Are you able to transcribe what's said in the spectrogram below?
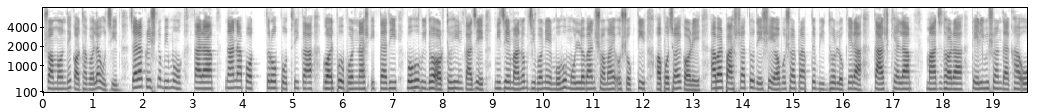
সম্বন্ধে কথা বলা উচিত। যারা কৃষ্ণ বিমুখ, তারা নানা পত্র পত্রিকা, গল্প, উপন্যাস ইত্যাদি বহুবিধ অর্থহীন কাজে নিজের মানব জীবনের বহু মূল্যবান সময় ও শক্তির অপচয় করে। আবার পাশ্চাত্য দেশে অবসরপ্রাপ্ত বৃদ্ধ লোকেরা তাস খেলা, মাছ ধরা, টেলিভিশন দেখা ও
